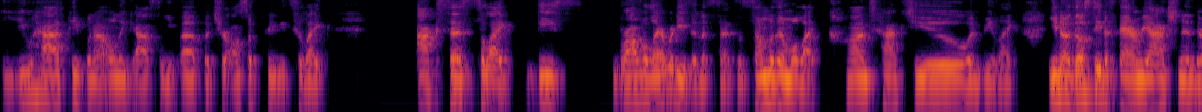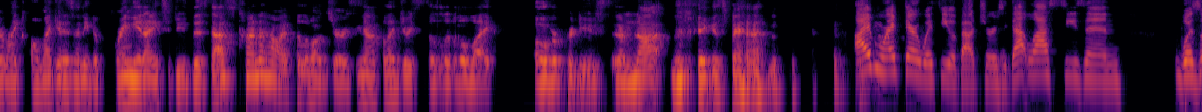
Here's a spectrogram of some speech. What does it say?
you have people not only gassing you up, but you're also privy to like access to like these Bravo celebrities in a sense. And some of them will like contact you and be like, you know, they'll see the fan reaction and they're like, oh my goodness, I need to bring it. I need to do this. That's kind of how I feel about Jersey. Now I feel like Jersey's a little like overproduced and I'm not the biggest fan. I'm right there with you about Jersey. That last season was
